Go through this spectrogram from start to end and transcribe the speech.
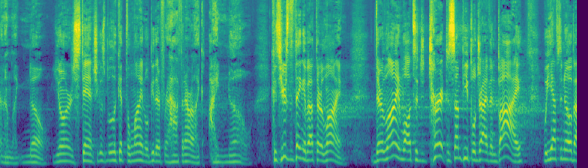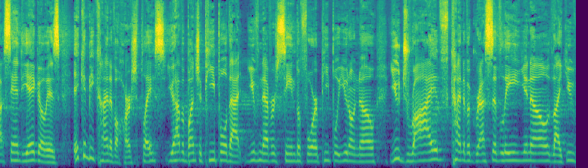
And I'm like, no, you don't understand. She goes, but look at the line. We'll be there for half an hour. Like, I know. Because here's the thing about their line. Their line, while it's a deterrent to some people driving by, what you have to know about San Diego is it can be kind of a harsh place. You have a bunch of people that you've never seen before, people you don't know. You drive kind of aggressively, you know, like you,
